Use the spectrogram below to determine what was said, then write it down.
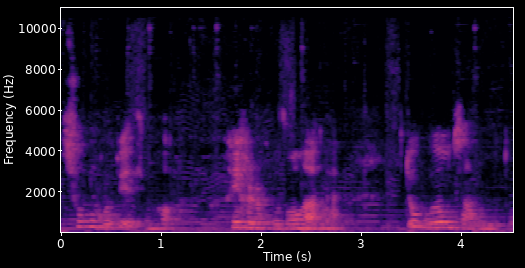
说不定回去也挺好的，要是服从安排，就不用想那么多。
